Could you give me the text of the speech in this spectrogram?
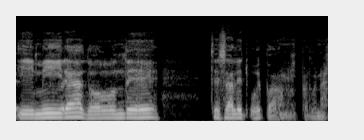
y, mira dónde te sale tu. Epa, perdonar.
